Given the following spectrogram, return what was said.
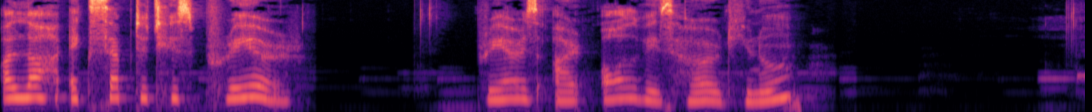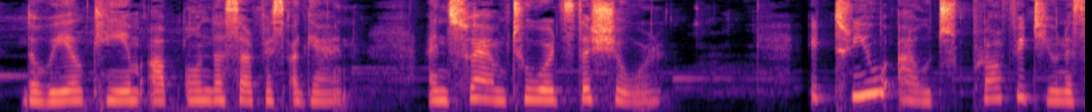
Allah accepted his prayer. Prayers are always heard, you know. The whale came up on the surface again and swam towards the shore. It threw out Prophet Yunus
